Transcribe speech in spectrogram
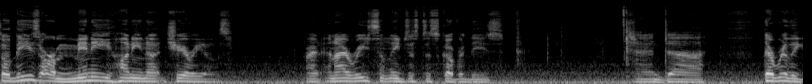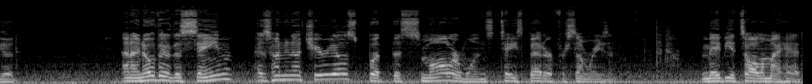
So these are mini honey nut Cheerios, right? And I recently just discovered these and uh, they're really good. And I know they're the same as Honey Nut Cheerios, but the smaller ones taste better for some reason. Maybe it's all in my head.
